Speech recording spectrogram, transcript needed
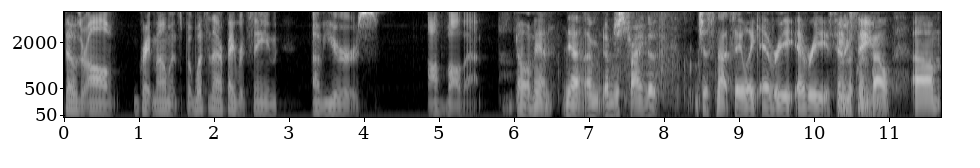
those are all great moments but what's another favorite scene of yours off of all that Oh man, yeah. I'm I'm just trying to just not say like every every scene Every with Glenn scene. Powell. Um,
